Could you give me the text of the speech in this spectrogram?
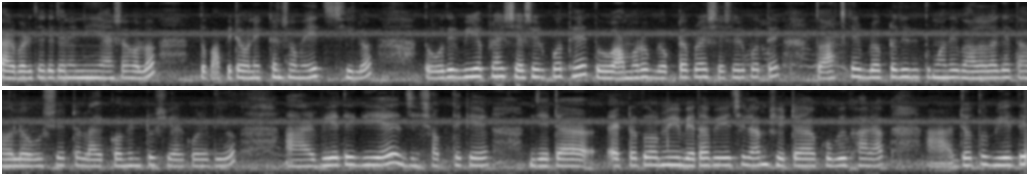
কার বাড়ি থেকে যেন নিয়ে আসা হলো। তো পাপিটা অনেকক্ষণ সময়ই ছিল। তো ওদের বিয়ে প্রায় শেষের পথে, তো আমারও ব্লগটা প্রায় শেষের পথে। তো আজকের ব্লগটা যদি তোমাদের ভালো লাগে তাহলে অবশ্যই একটা লাইক কমেন্টও শেয়ার করে দিও। আর বিয়েতে গিয়ে যে সব থেকে যেটা একটা তো আমি ব্যথা পেয়েছিলাম, সেটা খুবই খারাপ। আর যত বিয়েতে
